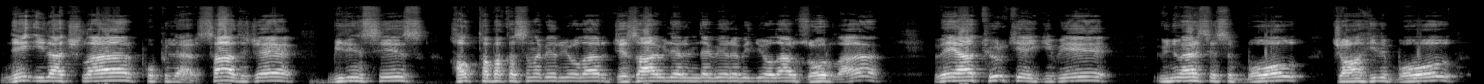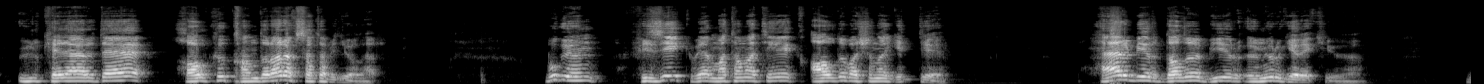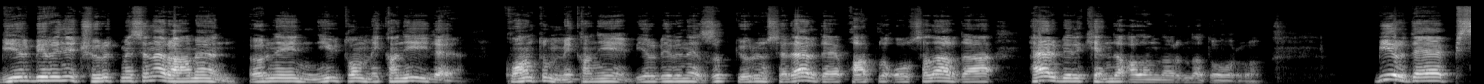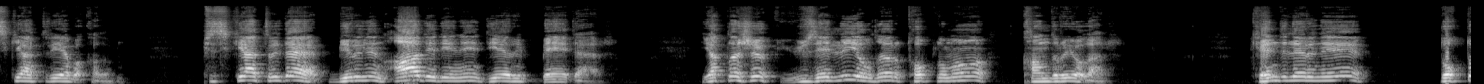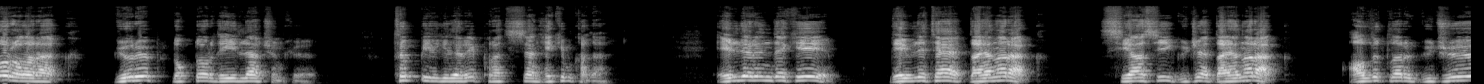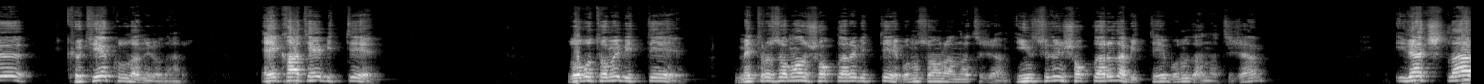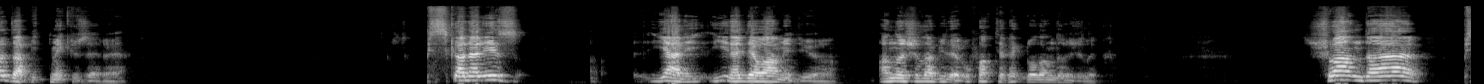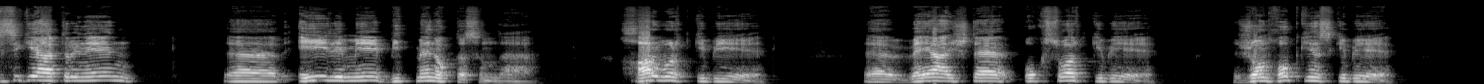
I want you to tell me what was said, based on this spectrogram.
ne ilaçlar popüler. Sadece bilinçsiz halk tabakasına veriyorlar, cezaevlerinde verebiliyorlar zorla veya Türkiye gibi üniversitesi bol, cahili bol ülkelerde halkı kandırarak satabiliyorlar. Bugün fizik ve matematik aldı başına gitti. Her bir dalı bir ömür gerekiyor. Birbirini çürütmesine rağmen örneğin Newton mekaniği ile kuantum mekaniği birbirine zıt görünseler de farklı olsalar da her biri kendi alanlarında doğru. Bir de psikiyatriye bakalım. Psikiyatride birinin A dediğini diğeri B der. Yaklaşık 150 yıldır toplumu kandırıyorlar. Kendilerini doktor olarak görüp doktor değiller çünkü. Tıp bilgileri pratisyen hekim kadar. Ellerindeki devlete dayanarak, siyasi güce dayanarak aldıkları gücü kötüye kullanıyorlar. EKT bitti. Lobotomi bitti. Metrozomol şokları bitti. Bunu sonra anlatacağım. İnsülin şokları da bitti. Bunu da anlatacağım. İlaçlar da bitmek üzere. Psikanaliz yani yine devam ediyor. Anlaşılabilir. Ufak tefek dolandırıcılık. Şu anda psikiyatrinin e, eğilimi bitme noktasında. Harvard gibi e, veya işte Oxford gibi, John Hopkins gibi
